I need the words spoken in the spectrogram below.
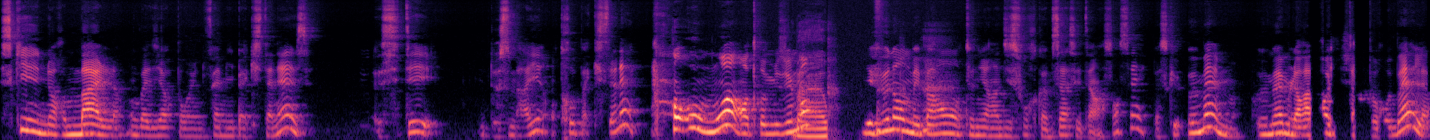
ce qui est normal, on va dire, pour une famille pakistanaise, c'était de se marier entre Pakistanais, au moins entre musulmans. Bah, Et venant de mes parents tenir un discours comme ça, c'était insensé, parce que eux-mêmes, eux-mêmes, leur approche était un peu rebelle,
